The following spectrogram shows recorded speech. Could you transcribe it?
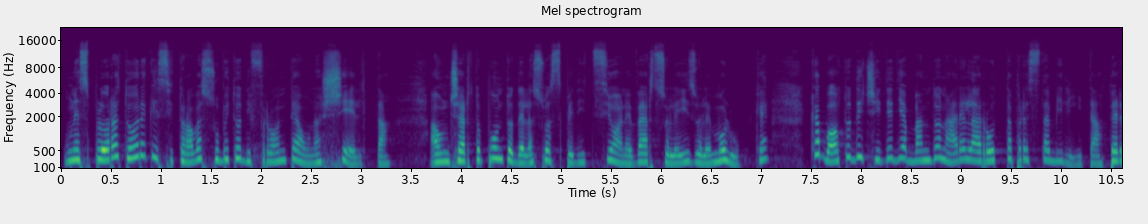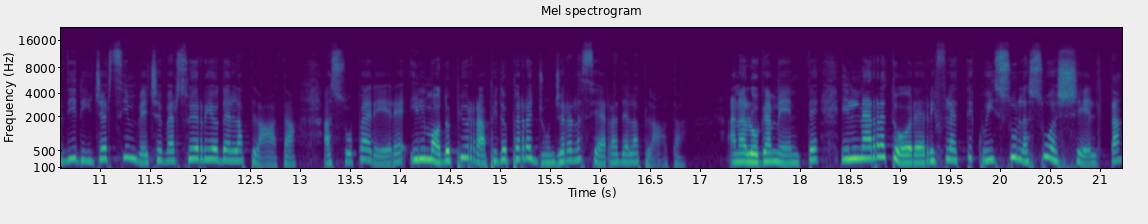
Un esploratore che si trova subito di fronte a una scelta. A un certo punto della sua spedizione verso le isole Molucche, Caboto decide di abbandonare la rotta prestabilita per dirigersi invece verso il Rio della Plata, a suo parere il modo più rapido per raggiungere la Sierra della Plata. Analogamente, il narratore riflette qui sulla sua scelta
